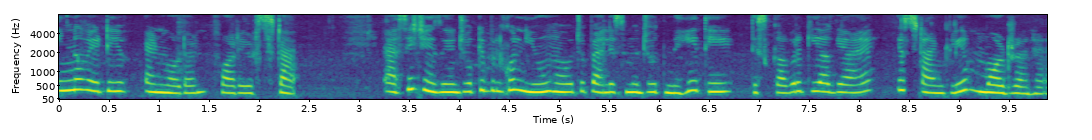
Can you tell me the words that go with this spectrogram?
innovative and modern for its time ऐसी चीज़ें जो कि बिल्कुल न्यू हो, जो पहले से मौजूद नहीं थी डिस्कवर किया गया है, इस टाइम के लिए मॉडर्न है।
